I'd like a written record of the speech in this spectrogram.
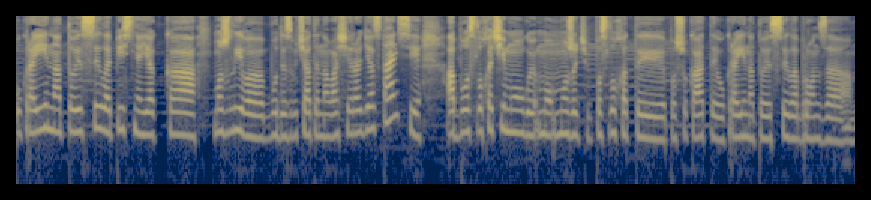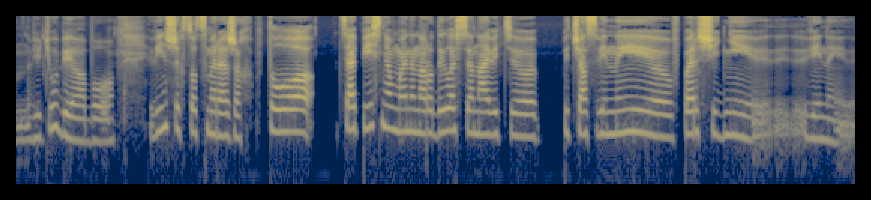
Україна то є сила пісня, яка можливо буде звучати на вашій радіостанції, або слухачі можуть послухати, пошукати Україна то є сила бронза в Ютубі або в інших соцмережах. То ця пісня в мене народилася навіть е, під час війни в перші дні е, війни.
